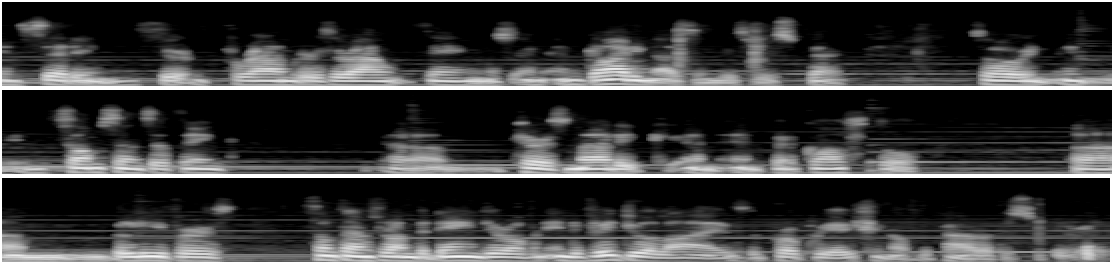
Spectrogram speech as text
in setting certain parameters around things and, and guiding us in this respect. So, in, in, in some sense, I think um, charismatic and, and Pentecostal um, believers sometimes run the danger of an individualized appropriation of the power of the Spirit.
